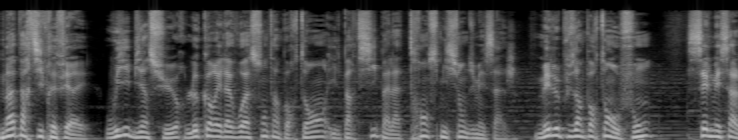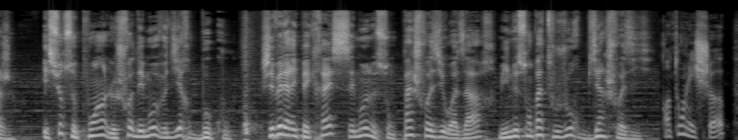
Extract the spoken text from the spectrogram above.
Ma partie préférée. Oui, bien sûr, le corps et la voix sont importants, ils participent à la transmission du message. Mais le plus important au fond, c'est le message. Et sur ce point, le choix des mots veut dire beaucoup. Chez Valérie Pécresse, ces mots ne sont pas choisis au hasard, mais ils ne sont pas toujours bien choisis. Quand on les chope,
